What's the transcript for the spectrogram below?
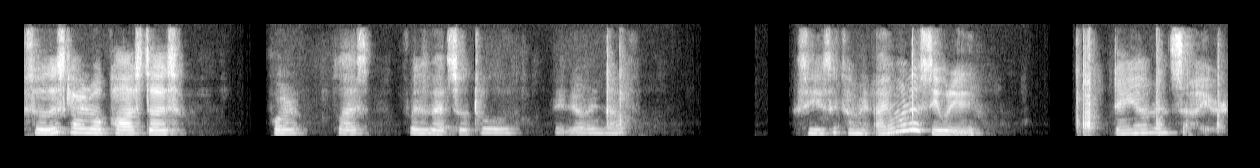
So this kind will cost us four plus for the vet, so total maybe not enough. See, is it coming? I want to see what he. Damn and sire.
